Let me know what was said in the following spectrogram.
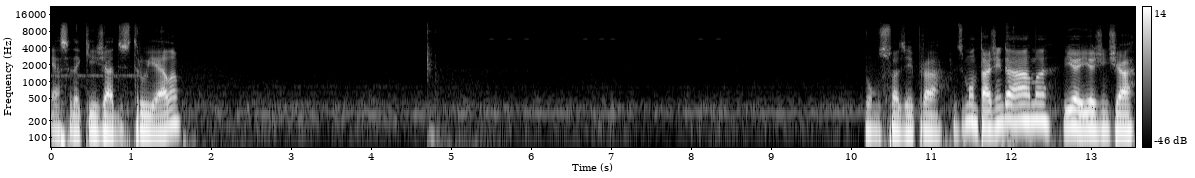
essa daqui e já destruir ela. Vamos fazer para desmontagem da arma e aí a gente já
